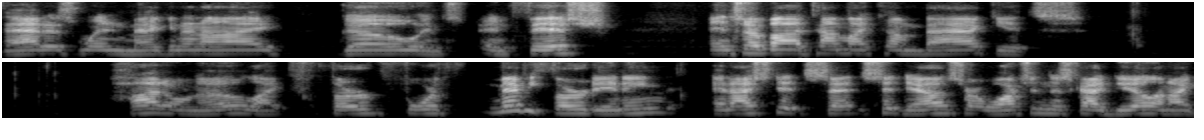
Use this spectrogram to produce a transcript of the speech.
That is when Megan and I go and and fish, and so by the time I come back, it's I don't know, like third, fourth, maybe third inning, and I sit sit, sit down and start watching this guy deal, and I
